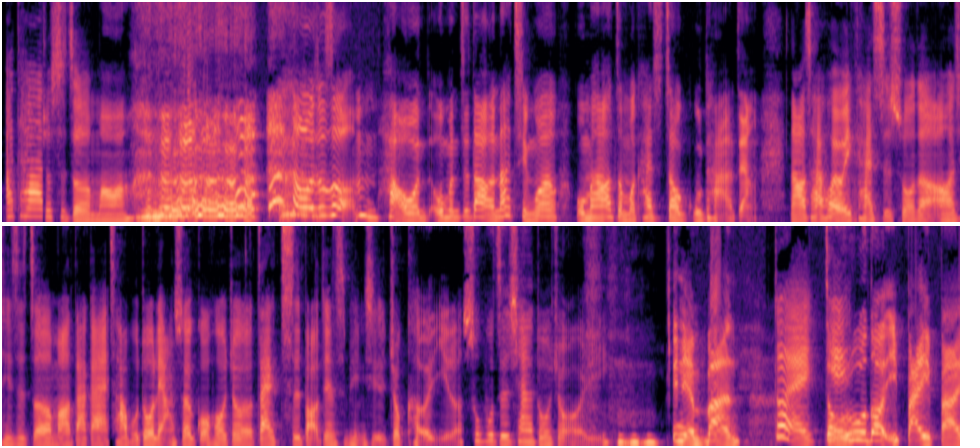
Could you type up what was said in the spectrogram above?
啊，它就是折耳猫啊，那我就说嗯好，我我们知道了。那请问我们还要怎么开始照顾它？这样，然后才会有一开始说的哦，其实折耳猫大概差不多两岁过后就再吃保健食品，其实就可以了。殊不知现在多久而已，一年半。对，走路都一拜一拜，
